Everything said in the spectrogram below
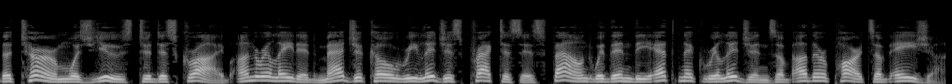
The term was used to describe unrelated magico-religious practices found within the ethnic religions of other parts of Asia,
